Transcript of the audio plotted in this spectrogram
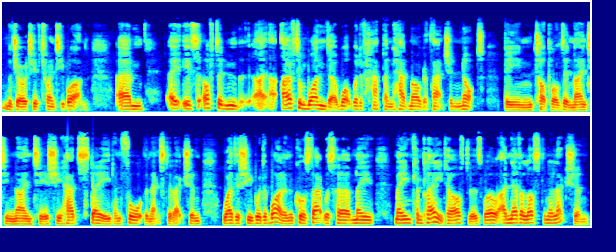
majority of 21. Um, it's often I, I often wonder what would have happened had Margaret Thatcher not been toppled in 1990, if she had stayed and fought the next election, whether she would have won. And of course, that was her main main complaint afterwards. Well, I never lost an election.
